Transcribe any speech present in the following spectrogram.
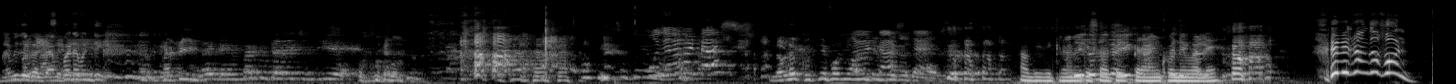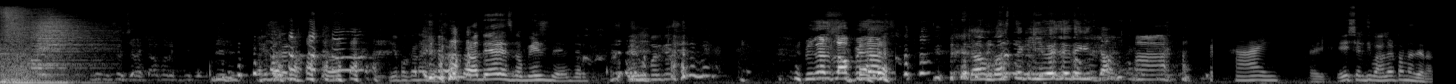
मैं भी देखा टेम्पर्ड है बंटी। अभी विक्रांत के साथ एक प्रैंक होने वाला। है। ए, विक्रांत का फ़ोन ये पकड़ा है। थोड़ा दे इसको भेज दे इधर। ऊपर कर पिलर्स लाओ पिलर्स क्या मस्त क्लीवेज है देखिए। क्या हाय ये शर्दी वाला हटाना जरा।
